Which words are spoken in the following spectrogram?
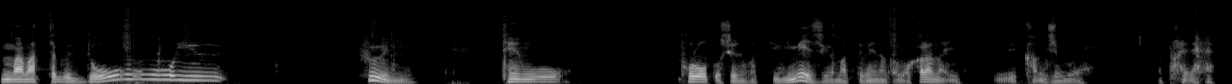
まあ全くどういう風に点を取ろうとしてるのかっていうイメージが全くね、なんかわからないっていう感じも、やっぱりね、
